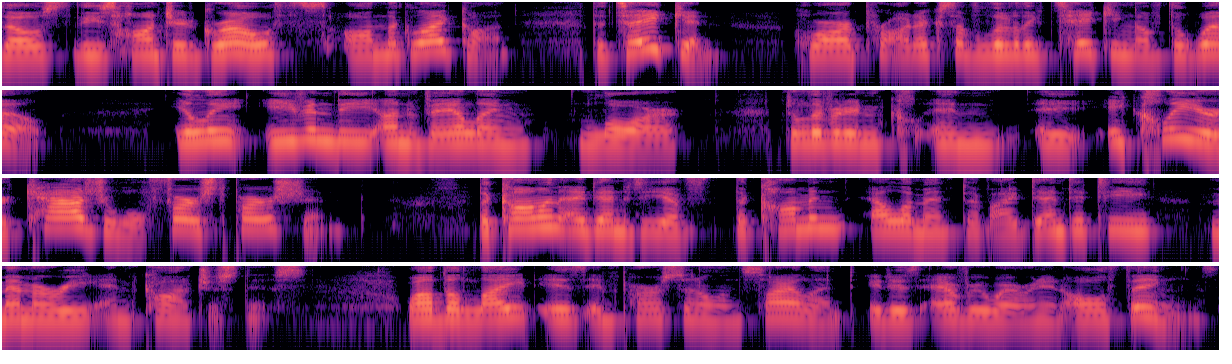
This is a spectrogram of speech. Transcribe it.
those these haunted growths on the Glykon. the Taken, who are products of literally taking of the will, even the unveiling lore, delivered in in a, a clear, casual first person. The common identity of the common element of identity, memory, and consciousness. While the light is impersonal and silent, it is everywhere and in all things,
